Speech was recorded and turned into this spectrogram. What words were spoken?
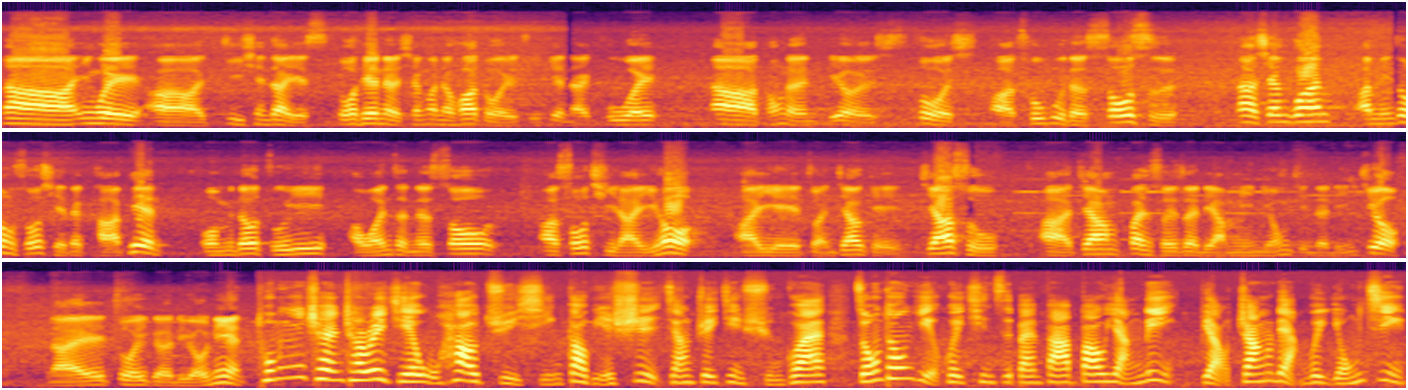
那因为啊，距现在也十多天了，相关的花朵也逐渐来枯萎。那同仁也有做啊初步的收拾。那相关啊民众所写的卡片，我们都逐一啊完整的收啊收起来以后啊，也转交给家属啊，将伴随着两名永警的灵柩。来做一个留念。涂明成、曹瑞杰五号举行告别式，将追进巡官，总统也会亲自颁发褒扬令，表彰两位勇警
